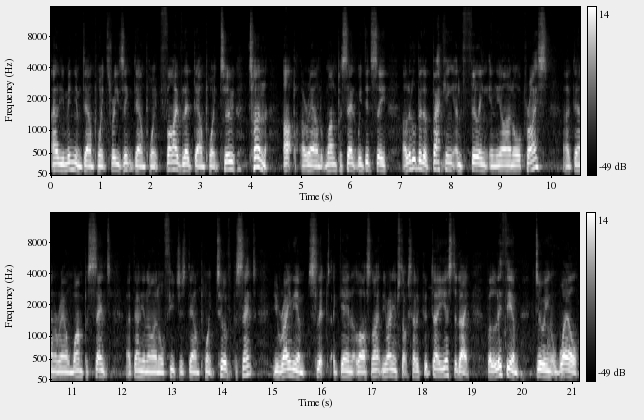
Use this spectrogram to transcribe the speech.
aluminium down 0.3, zinc down 0.5, lead down 0.2, tin up around 1%. We did see a little bit of backing and filling in the iron ore price, uh, down around 1%. Uh, Dalian iron ore futures down 0.2 of a percent. Uranium slipped again last night. The uranium stocks had a good day yesterday, but lithium doing well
